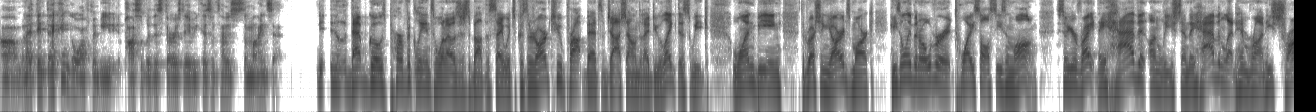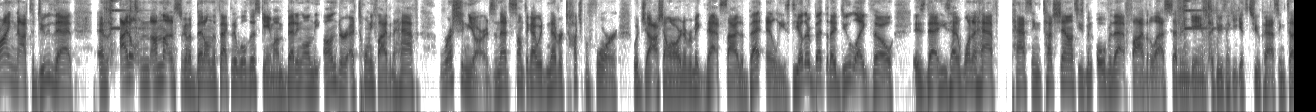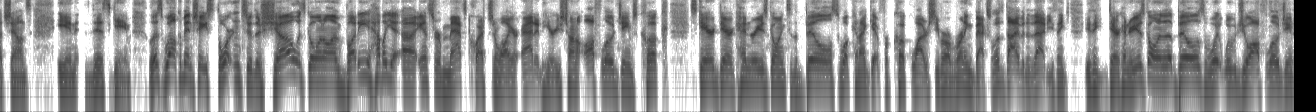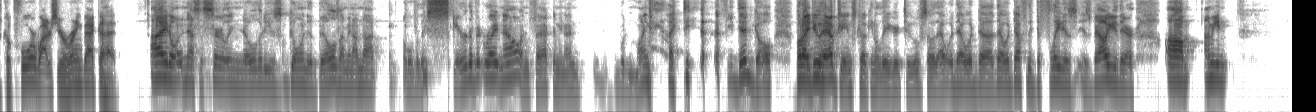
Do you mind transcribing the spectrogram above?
Um, and I think that can go off maybe possibly this Thursday because sometimes it's the mindset that goes perfectly into what I was just about to say, which because there are two prop bets of Josh Allen that I do like this week. One being the rushing yards mark. He's only been over it twice all season long. So you're right. They haven't unleashed him. They haven't let him run. He's trying not to do that. And I don't, I'm not necessarily going to bet on the fact that it will this game. I'm betting on the under at 25 and a half rushing yards. And that's something I would never touch before with Josh Allen or never make that side of the bet at least. The other bet that I do like though is that he's had one and a half passing touchdowns. He's been over that five of the last seven games. I do think he gets two passing touchdowns in this game. Let's welcome in Chase Thornton to the show. What's going on, buddy? How about you uh, answer Matt's question while you're at it here? He's trying to offload James Cook. Scared Derrick Henry is going to the Bills. What can I get for Cook, wide receiver or running back? So let's dive into that. You think you think Derrick Henry is going to the Bills? What, what would you offload James Cook for? Wide receiver, running back? Go ahead. I don't necessarily know that he's going to the Bills. I mean, I'm not overly scared of it right now. In fact, I mean, I wouldn't mind the idea if he did go, but I do have James Cook in a league or two, so that would that would uh, that would definitely deflate his his value there. Um, I mean,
